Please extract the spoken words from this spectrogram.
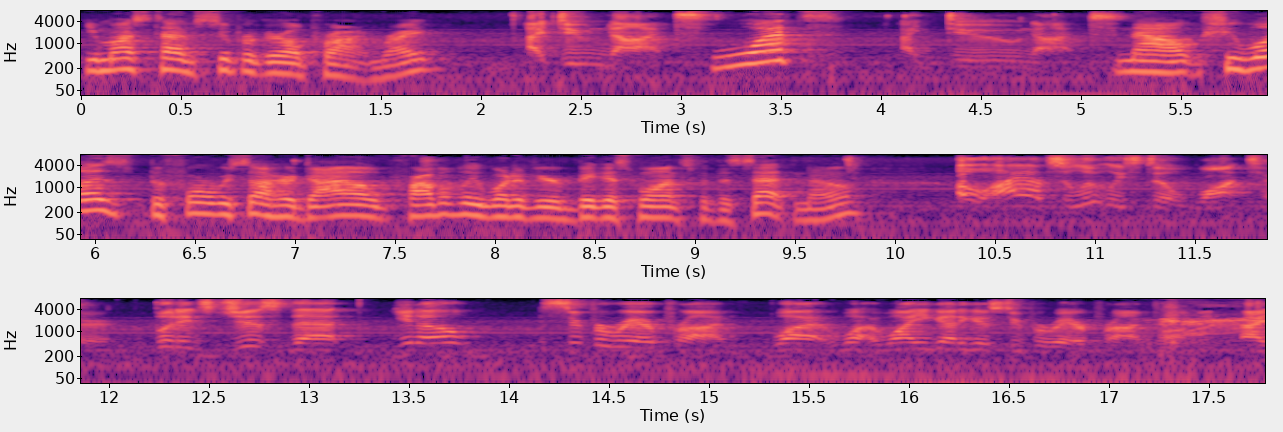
you must have Supergirl Prime, right? I do not. What? I do not. Now she was before we saw her dial, probably one of your biggest wants for the set. No? Oh, I absolutely still want her, but it's just that you know, super rare prime. Why? Why, why you got to go super rare prime? I.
